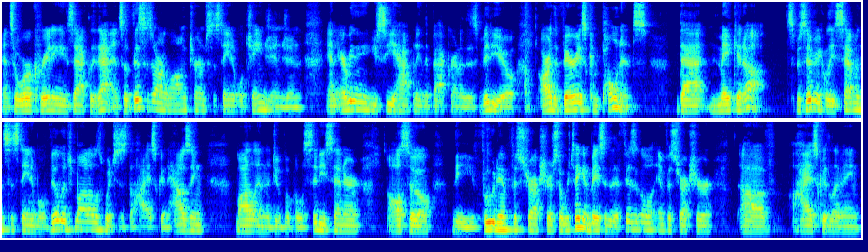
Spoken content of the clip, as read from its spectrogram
And so we're creating exactly that. And so this is our long-term sustainable change engine. And everything that you see happening in the background of this video are the various components that make it up. Specifically, seven sustainable village models, which is the highest good housing model in the duplicable city center. Also, the food infrastructure. So we've taken basically the physical infrastructure of highest good living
